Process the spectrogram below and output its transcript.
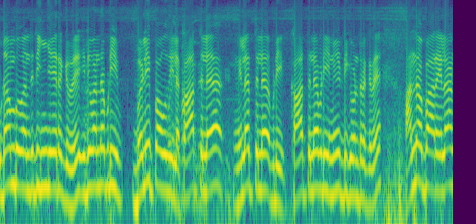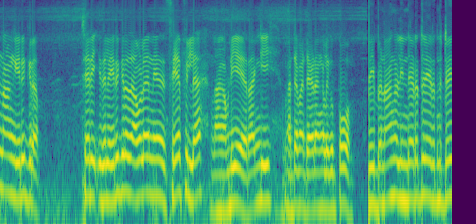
உடம்பு வந்துட்டு இங்கே இருக்குது. இது வந்து அப்படி வெளிப்பகுதியில் காத்துல நிலத்துல அப்படி காத்துல அப்படி நீட்டி கொண்டு இருக்குது அந்த பாறையெல்லாம் நாங்கள் இருக்கிறோம். சரி இதில் இருக்கிறது அவ்வளோ சேஃப் இல்லை. நாங்கள் அப்படியே இறங்கி மற்ற மற்ற இடங்களுக்கு போவோம். இப்போ நாங்கள் இந்த இடத்துல இருந்துட்டு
